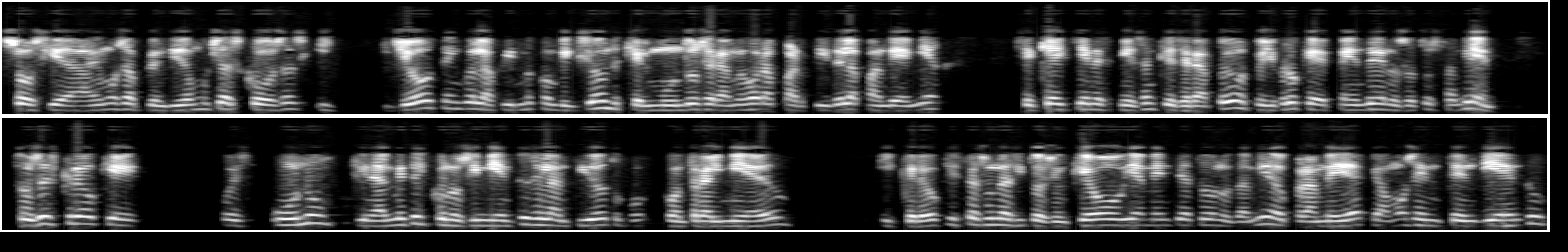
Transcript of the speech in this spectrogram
sociedad hemos aprendido muchas cosas y yo tengo la firme convicción de que el mundo será mejor a partir de la pandemia. Sé que hay quienes piensan que será peor, pero yo creo que depende de nosotros también. Entonces creo que, pues uno, finalmente el conocimiento es el antídoto contra el miedo y creo que esta es una situación que obviamente a todos nos da miedo, pero a medida que vamos entendiendo,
